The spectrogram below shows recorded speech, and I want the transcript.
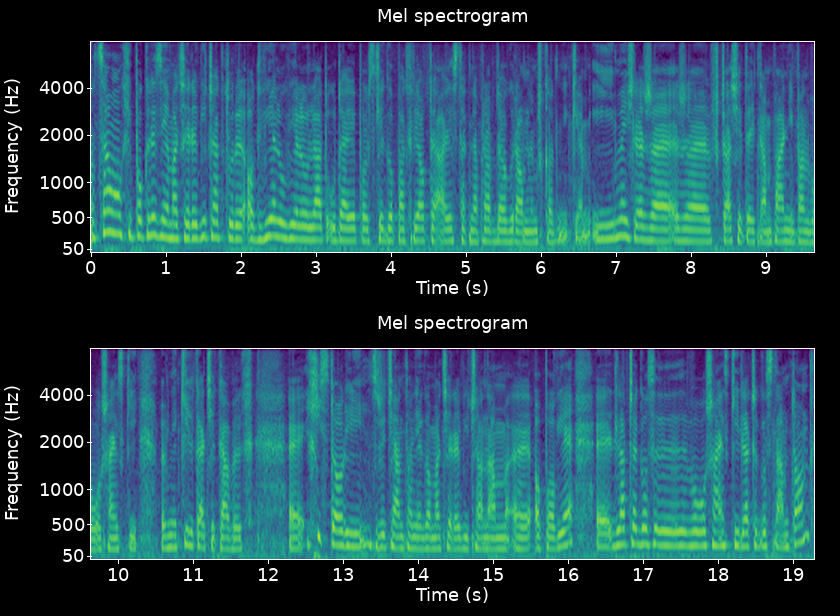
no, całą hipokryzję Macierewicza, który od wielu, wielu lat udaje polskiego patriotę, a jest tak naprawdę ogromnym szkodnikiem. I myślę, że, że w czasie tej kampanii pan Wołoszański pewnie kilka ciekawych e, historii z życia Antoniego Macierewicza nam e, opowie. E, dlaczego e, Wołoszański, dlaczego stamtąd?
